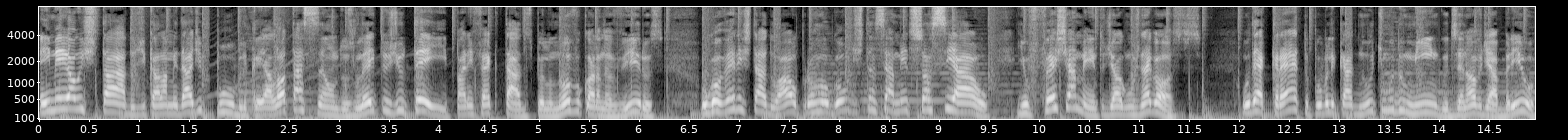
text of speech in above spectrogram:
Em meio ao estado de calamidade pública e à lotação dos leitos de UTI para infectados pelo novo coronavírus, o governo estadual prorrogou o distanciamento social e o fechamento de alguns negócios. O decreto, publicado no último domingo, 19 de abril,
